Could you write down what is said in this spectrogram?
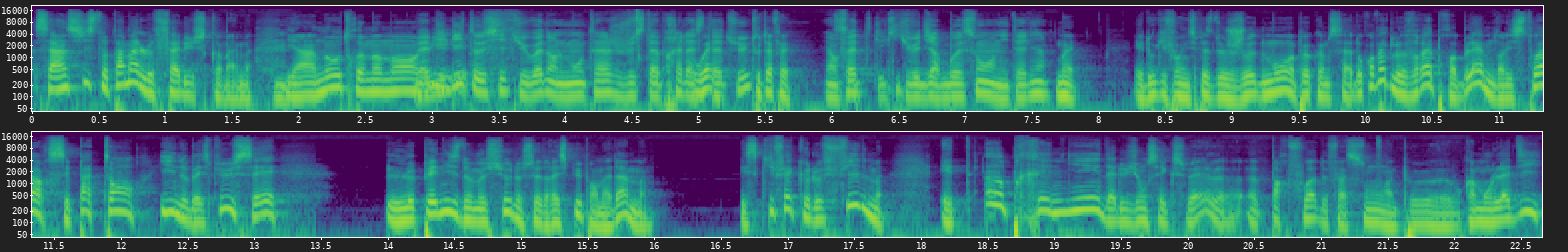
ça insiste pas mal le phallus quand même. Mm. Il y a un autre moment. La lui- bibite aussi, tu vois, dans le montage juste après la Ouais, statue. Tout à fait. Et en fait, qui veut dire boisson en italien. Et donc ils font une espèce de jeu de mots un peu comme ça. Donc en fait le vrai problème dans l'histoire, c'est pas tant il ne baisse plus, c'est le pénis de monsieur ne se dresse plus pour madame. Et ce qui fait que le film est imprégné d'allusions sexuelles, euh, parfois de façon un peu, euh, comme on l'a dit,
